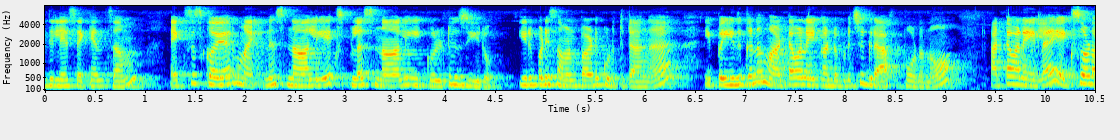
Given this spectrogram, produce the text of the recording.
இதிலே second sum x square minus நாலு எக்ஸ் ப்ளஸ் நாலு ஈக்குவல் டு ஜீரோ இருபடி சமன்பாடு கொடுத்துட்டாங்க. இப்போ இதுக்கு நம்ம அட்டவணையை கண்டுபிடிச்சி கிராஃப் போடணும். அட்டவணையில் எக்ஸோட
